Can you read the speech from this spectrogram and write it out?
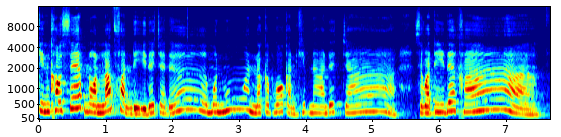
กินข้าวแซ่บนอนรับฝันดีได้จ้ะเด้อม่วนๆแล้วก็พอกันคลิปหน้าเด้อจ้า สวัสดีเด้อค่ะ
